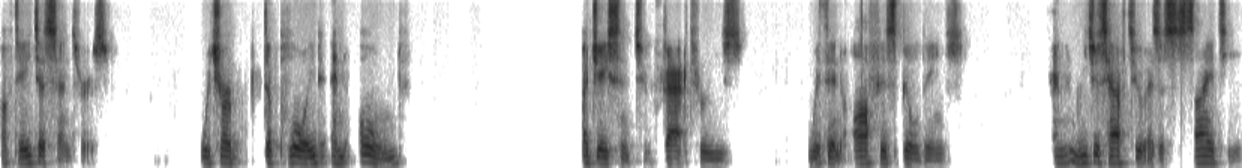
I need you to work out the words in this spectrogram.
of data centers which are deployed and owned adjacent to factories, within office buildings. And we just have to, as a society,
